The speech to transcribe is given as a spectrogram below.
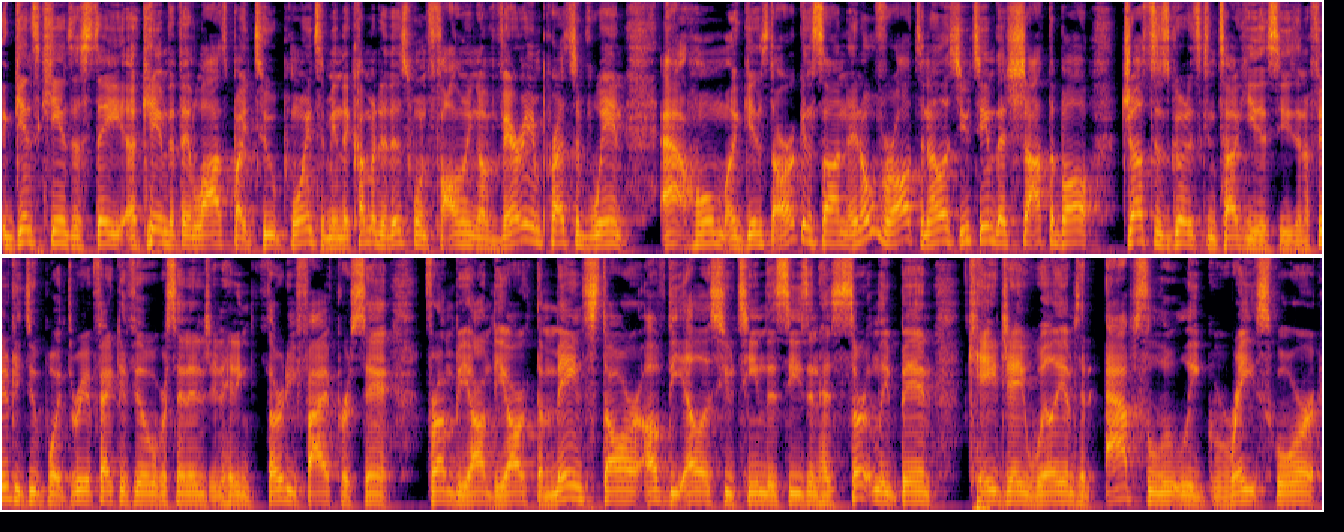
against Kansas State, a game that they lost by two points. I mean, they come into this one following a very impressive win at home against Arkansas. And overall, it's an LSU team that shot the ball just as good as Kentucky this season, a 52.3 effective field goal percentage and hitting 35% from beyond the arc. The main star of the LSU team this season season has certainly been KJ Williams, an absolutely great scorer,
